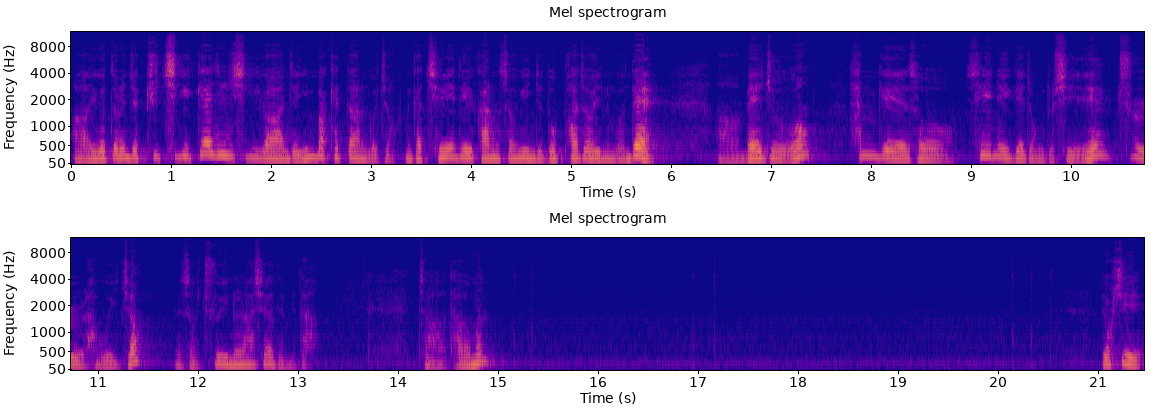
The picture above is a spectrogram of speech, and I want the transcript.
아, 이것들은 이제 규칙이 깨질 시기가 이제 임박했다는 거죠. 그러니까 제외될 가능성이 이제 높아져 있는 건데 어, 매주 한 개에서 세네 개 정도씩 출을 하고 있죠. 그래서 주의는 하셔야 됩니다. 자, 다음은 역시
